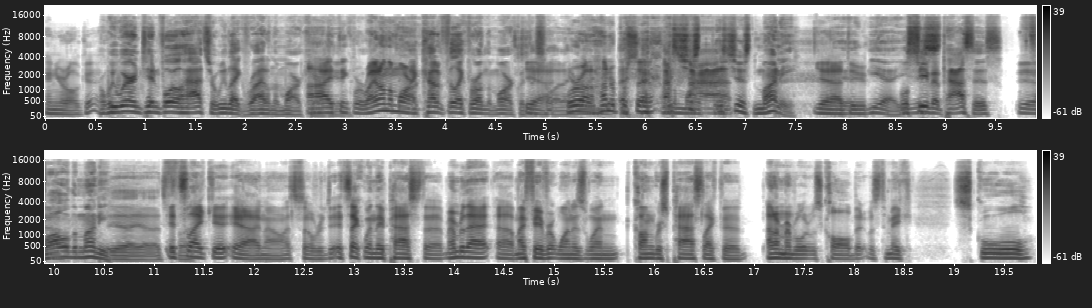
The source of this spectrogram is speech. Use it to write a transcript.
and you're all good. Are we wearing tinfoil hats or are we like right on the mark? Here, I dude? think we're right on the mark. I kind of feel like we're on the mark with this one. I we're really 100 percent on it's the just it's just money. Yeah, dude. Yeah, you We'll see if it passes. Yeah. follow the money. Yeah, yeah, that's It's fun. like yeah, I know. It's so ridiculous. It's like when they passed the. Remember that? Uh, my favorite one is when Congress passed like the. I don't remember what it was called, but it was to make school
